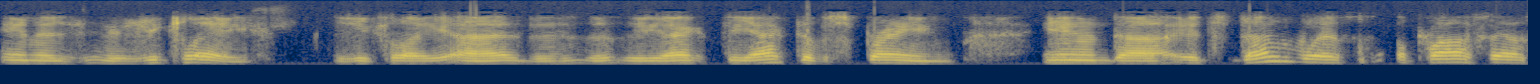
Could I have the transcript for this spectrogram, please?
and a giclée, giclée, uh, the, the, the, act, the act of spraying. And uh, it's done with a process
